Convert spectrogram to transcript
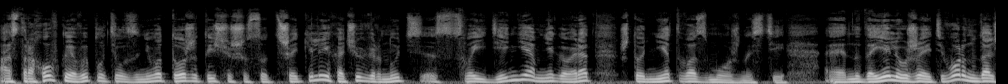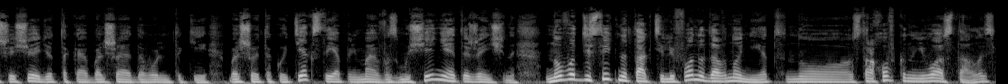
а страховку я выплатила за него тоже 1600 шекелей. Хочу вернуть э, свои деньги, а мне говорят, что нет возможности. Э, надоели уже эти воры, но дальше еще идет такая большая, довольно-таки большой такой текст, и я понимаю возмущение этой женщины. Но вот действительно так, телефона давно нет, но страховка на него осталась.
